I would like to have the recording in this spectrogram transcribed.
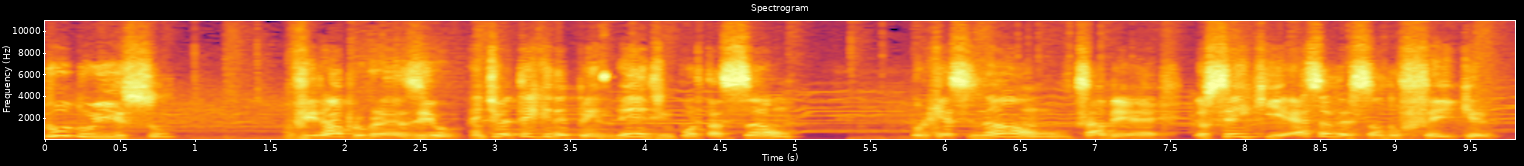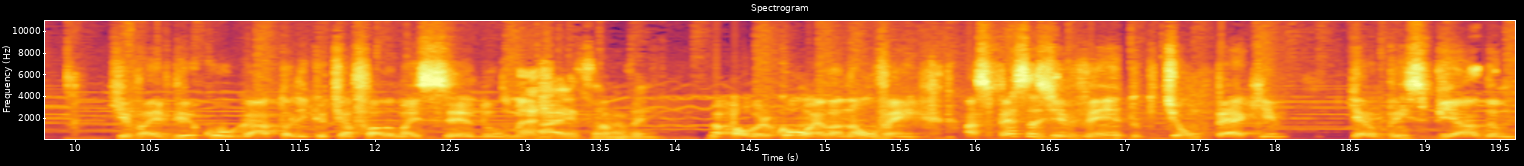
Tudo isso virar pro Brasil, a gente vai ter que depender de importação, porque senão, sabe, é, eu sei que essa versão do Faker que vai vir com o gato ali que eu tinha falado mais cedo, Do México? Ah, essa não vem. da PowerCon, ela não vem. As peças de evento que tinha um pack, que era o Príncipe Adam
